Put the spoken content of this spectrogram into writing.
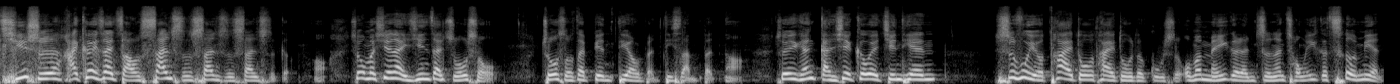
其实还可以再找三十、三十、三十个哦。所以我们现在已经在着手，着手在编第二本、第三本啊。所以很感谢各位，今天师父有太多太多的故事，我们每一个人只能从一个侧面。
